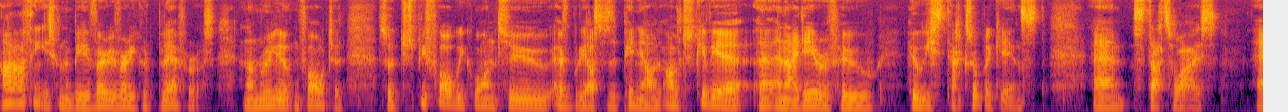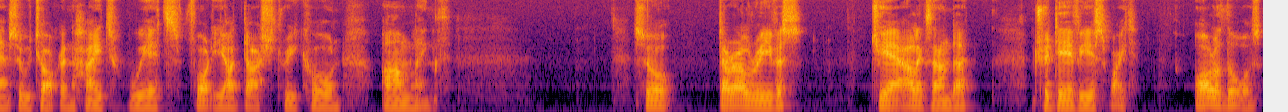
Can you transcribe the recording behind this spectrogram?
I think he's going to be a very, very good player for us, and I'm really looking forward to it. So, just before we go on to everybody else's opinion, I'll, I'll just give you a, a, an idea of who who he stacks up against, um, stats wise. Um, so we're talking height, weight, 40 yard dash, three cone, arm length. So Darrelle Revis, Jaire Alexander, Tre'Davious White, all of those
